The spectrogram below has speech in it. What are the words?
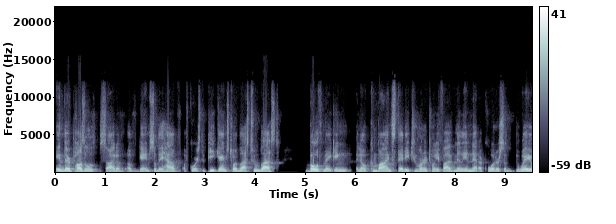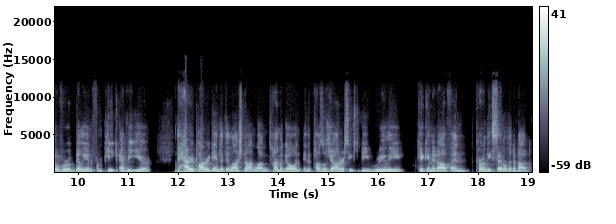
In their puzzle side of, of games, so they have, of course, the Peak games, Toy Blast, Toon Blast both making you know combined steady 225 million net a quarter so way over a billion from peak every year the harry potter game that they launched not a long time ago in, in the puzzle genre seems to be really kicking it off and currently settled at about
